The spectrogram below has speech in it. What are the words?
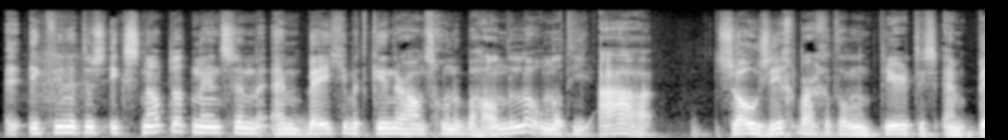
ik vind het dus, ik snap dat mensen hem een beetje met kinderhandschoenen behandelen, omdat hij A zo zichtbaar getalenteerd is en B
